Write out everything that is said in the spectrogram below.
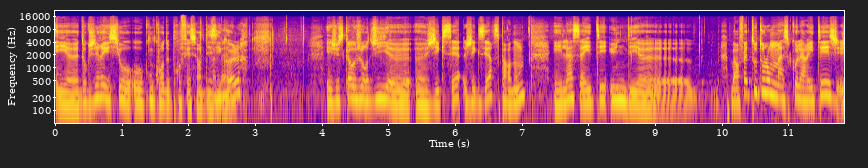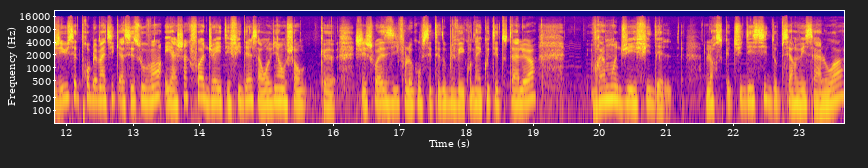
Et euh, donc j'ai réussi au, au concours de professeur des Amen. écoles. Et jusqu'à aujourd'hui, euh, euh, j'exer- j'exerce, pardon. Et là, ça a été une des. euh, bah, en fait, tout au long de ma scolarité, j'ai j'ai eu cette problématique assez souvent. Et à chaque fois, Dieu a été fidèle. Ça revient au chant que j'ai choisi pour le groupe CTW qu'on a écouté tout à l'heure. Vraiment, Dieu est fidèle. Lorsque tu décides d'observer sa loi,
